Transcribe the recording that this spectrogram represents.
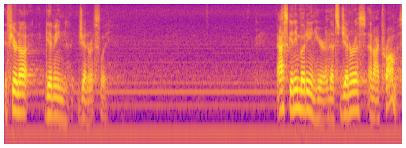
if you're not giving generously. Ask anybody in here that's generous, and I promise,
